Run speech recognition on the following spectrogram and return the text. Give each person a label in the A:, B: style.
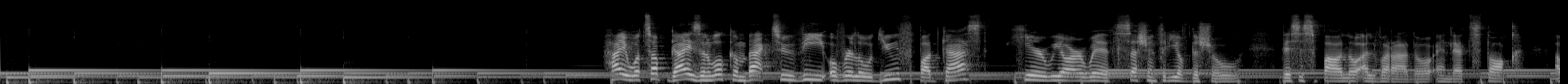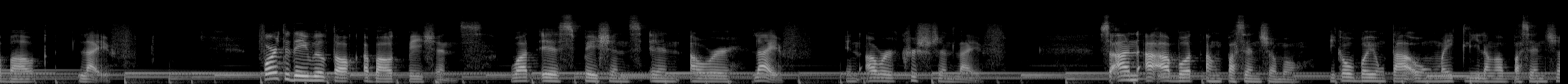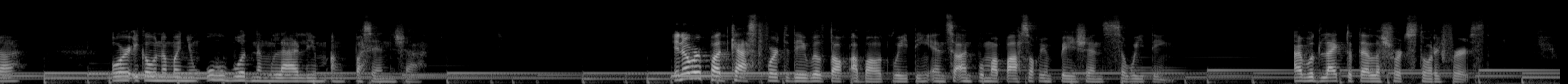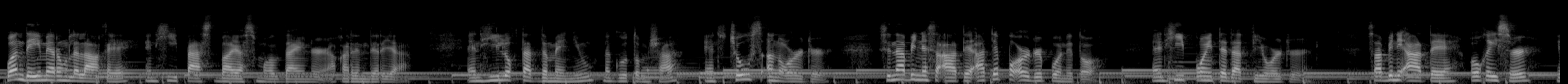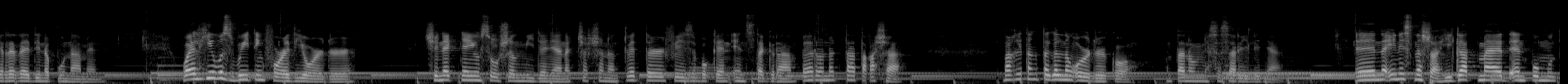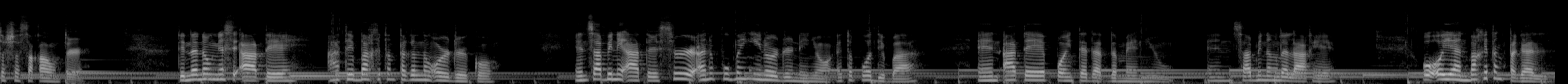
A: Hi, what's up, guys, and welcome back to the Overload Youth podcast. Here we are with session three of the show. This is Paulo Alvarado, and let's talk about life. For today, we'll talk about patience. What is patience in our life, in our Christian life? Saan aabot ang pasensya mo? Ikaw ba yung taong maikli lang ang pasensya? Or ikaw naman yung ubod ng lalim ang pasensya? In our podcast for today, we'll talk about waiting and saan pumapasok yung patience sa waiting. I would like to tell a short story first. One day, merong lalaki and he passed by a small diner, a karinderya. And he looked at the menu, nagutom siya, and chose an order. Sinabi niya sa ate, ate pa-order po nito. And he pointed at the order. Sabi ni ate, okay sir, ire-ready na po namin. While he was waiting for the order, Chinek niya yung social media niya, nag-check siya ng Twitter, Facebook, and Instagram, pero nagtataka siya. Bakit ang tagal ng order ko? Ang tanong niya sa sarili niya. And nainis na siya, he got mad and pumunta siya sa counter. Tinanong niya si ate, ate bakit ang tagal ng order ko? And sabi ni ate, sir, ano po ba yung in-order ninyo? Ito po, di ba? And ate pointed at the menu. And sabi ng lalaki, Oo yan, bakit ang tagal?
